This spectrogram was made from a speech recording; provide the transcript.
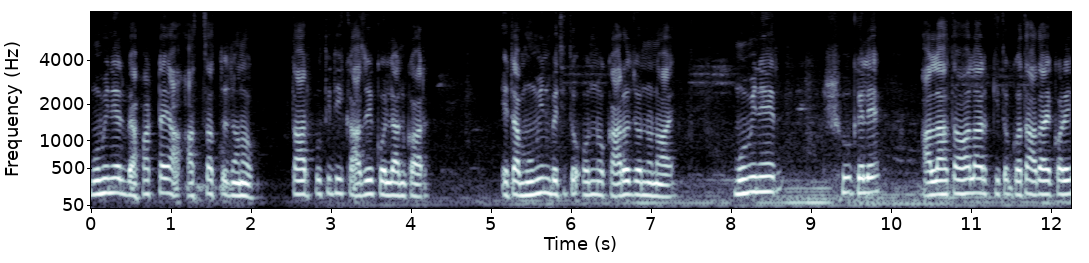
মুমিনের ব্যাপারটাই আশ্চর্যজনক। তার প্রতিটি কাজই কল্যাণকর। এটা মুমিন ব্যতীত অন্য কারও জন্য নয়। মুমিনের সুখ এলে আল্লাহ তালার কৃতজ্ঞতা আদায় করে,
